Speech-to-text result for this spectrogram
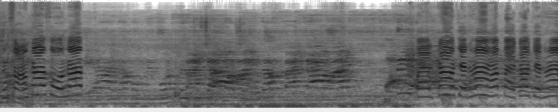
หนึ่งสองเก้าศูนย์ครับแปดเก้าเจ็ดห้าครับแปดเก้าเจ็ดห้า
